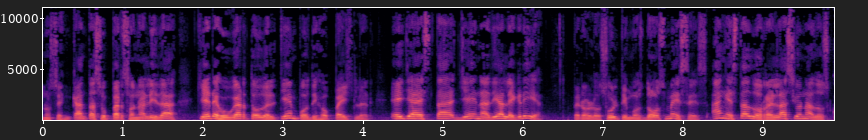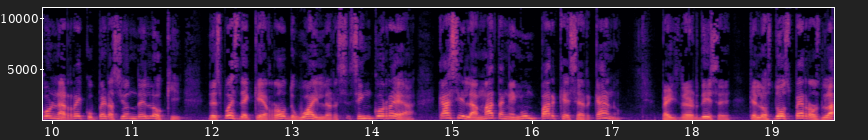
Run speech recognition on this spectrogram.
Nos encanta su personalidad. Quiere jugar todo el tiempo, dijo Paisley. Ella está llena de alegría. Pero los últimos dos meses han estado relacionados con la recuperación de Loki después de que Rottweilers sin correa casi la matan en un parque cercano. Pagler dice que los dos perros lo,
